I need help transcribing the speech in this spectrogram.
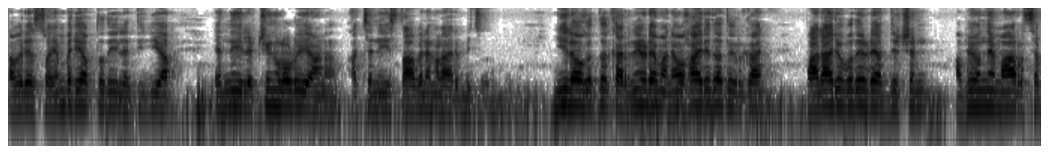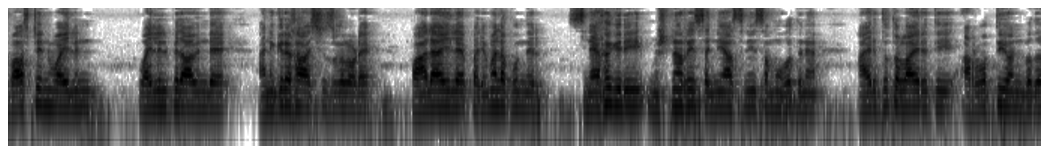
അവരെ സ്വയം പര്യാപ്തതയിലെത്തിക്കുക എന്നീ ലക്ഷ്യങ്ങളോടെയാണ് അച്ഛൻ ഈ സ്ഥാപനങ്ങൾ ആരംഭിച്ചത്. ഈ ലോകത്ത് കരുണയുടെ മനോഹാരിത തീർക്കാൻ പാലാരൂപതയുടെ അധ്യക്ഷൻ അഭിമന്യമാർ സെബാസ്റ്റ്യൻ വയലിൻ വയലിൽ പിതാവിന്റെ അനുഗ്രഹ ആശിസുകളോടെ പാലായിലെ പരിമലക്കുന്നിൽ സ്നേഹഗിരി മിഷണറി സന്യാസിനി സമൂഹത്തിന് ആയിരത്തി തൊള്ളായിരത്തി അറുപത്തി ഒൻപത്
